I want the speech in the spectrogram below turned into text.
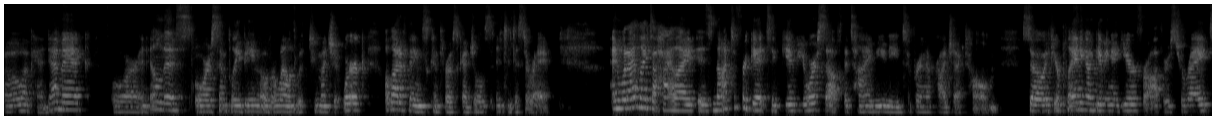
oh, a pandemic, or an illness or simply being overwhelmed with too much at work, a lot of things can throw schedules into disarray. And what I'd like to highlight is not to forget to give yourself the time you need to bring a project home. So if you're planning on giving a year for authors to write,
